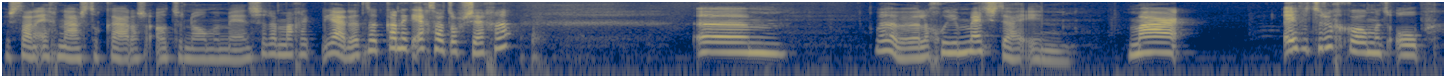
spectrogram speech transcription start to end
We staan echt naast elkaar als autonome mensen. Dan mag ik, ja, dat, kan ik echt hardop zeggen. Um, we hebben wel een goede match daarin. Maar even terugkomend op,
